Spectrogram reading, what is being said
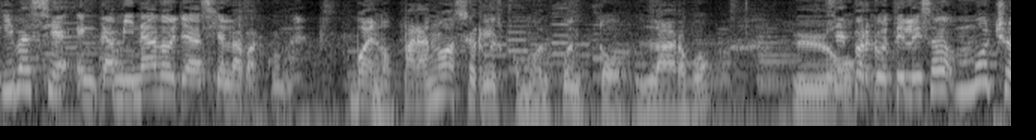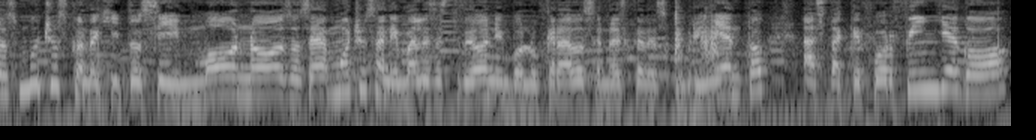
iba hacia- encaminado ya hacia la vacuna. Bueno, para no hacerles como el cuento largo, lo... Sí, porque utilizó muchos, muchos conejitos y monos, o sea, muchos animales estuvieron involucrados en este descubrimiento hasta que por fin llegó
